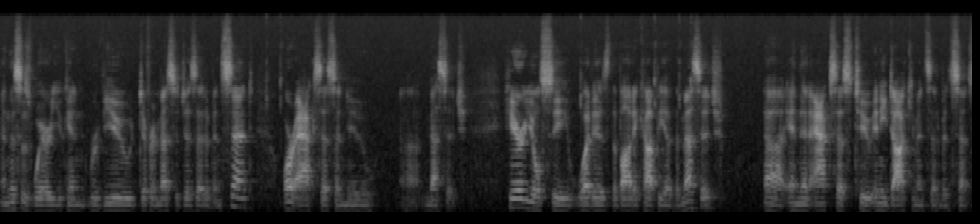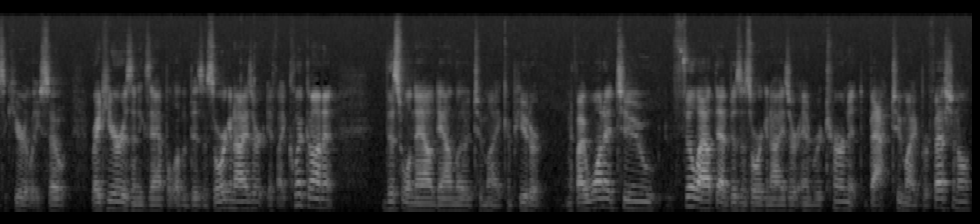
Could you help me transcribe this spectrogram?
and this is where you can review different messages that have been sent or access a new uh, message. Here you'll see what is the body copy of the message uh, and then access to any documents that have been sent securely. So right here is an example of a business organizer. If I click on it, this will now download to my computer. If I wanted to fill out that business organizer and return it back to my professional,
